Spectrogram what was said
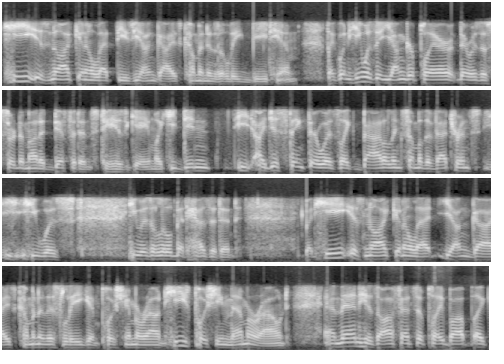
He is not going to let these young guys come into the league beat him. Like when he was a younger player, there was a certain amount of diffidence to his game. Like he didn't. He, I just think there was like battling some of the veterans. He, he was he was a little bit hesitant. But he is not going to let young guys come into this league and push him around. He's pushing them around. And then his offensive play, Bob, like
